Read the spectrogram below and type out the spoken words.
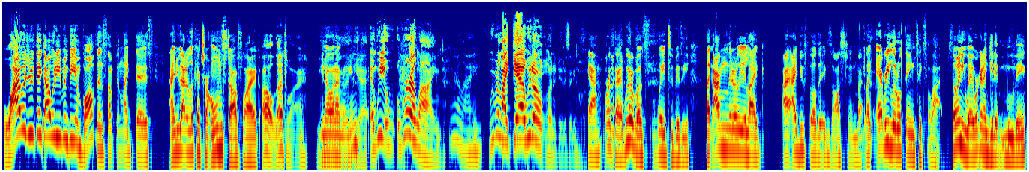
why would you think I would even be involved in something like this, and you got to look at your own stuff like, oh, that's why. You know what I mean? Yeah, and we we're aligned. We're aligned. We were like, yeah, we don't want to do this anymore. Yeah, we're good. we were both way too busy. Like I'm literally like I, I do feel the exhaustion, but like every little thing takes a lot. So anyway, we're gonna get it moving.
